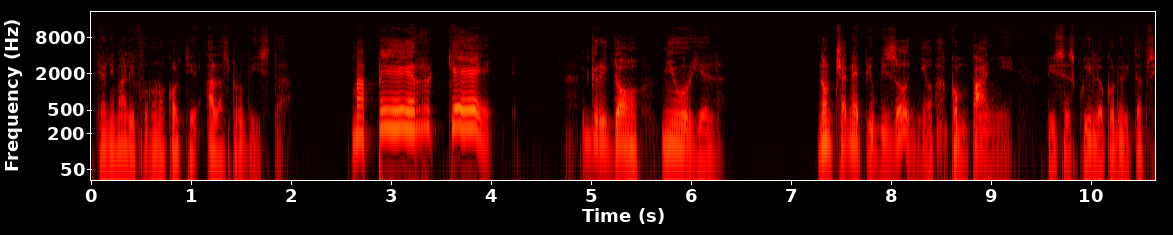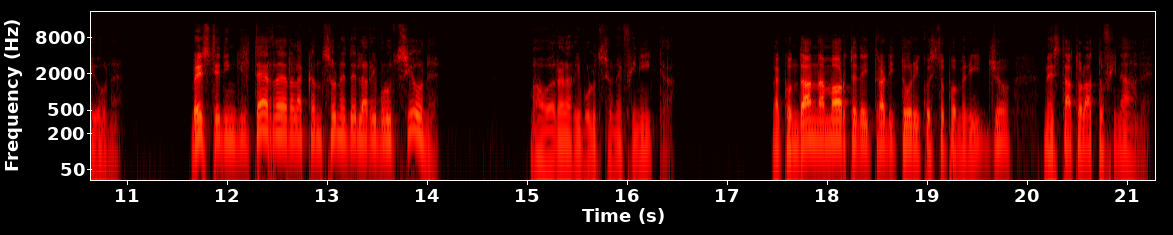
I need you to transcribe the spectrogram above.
Gli animali furono colti alla sprovvista. Ma perché? gridò Muriel. Non ce n'è più bisogno, compagni, disse Squillo con irritazione. Bestie d'Inghilterra era la canzone della rivoluzione, ma ora la rivoluzione è finita. La condanna a morte dei traditori questo pomeriggio ne è stato l'atto finale.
